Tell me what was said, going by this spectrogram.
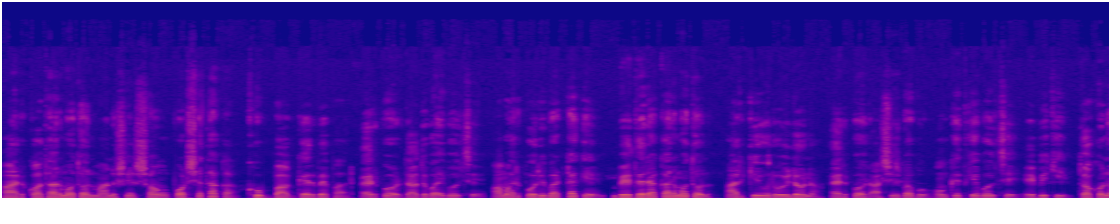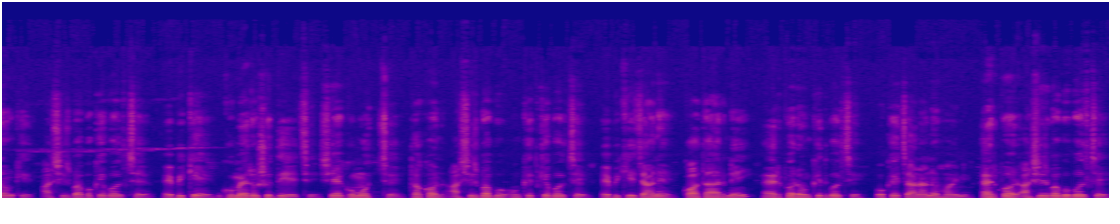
আর কথার মতন মানুষের সংস্পর্শে থাকা খুব ভাগ্যের ব্যাপার। এরপর দাদুভাই বলছে, আমার পরিবারটাকে বেঁধে রাখার মতন আর কেউ রইল না। এরপর আশিসবাবু অঙ্কিতকে বলছে এবি কি তখন অঙ্কিত আশিসবাবুকে বলছে, এবিকে ঘুমের ওষুধ দিয়েছে, সে ঘুমোচ্ছে। তখন আশিসবাবু অঙ্কিতকে বলছে এবি কি জানে, কথা আর নেই? এরপর অঙ্কিত বলছে, ওকে জানানো হয়নি। এরপর আশিসবাবু বলছে,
